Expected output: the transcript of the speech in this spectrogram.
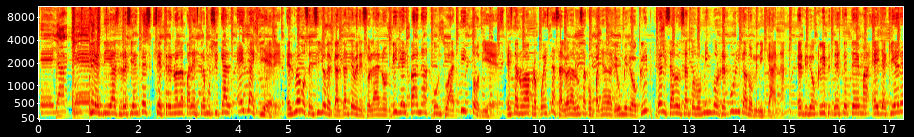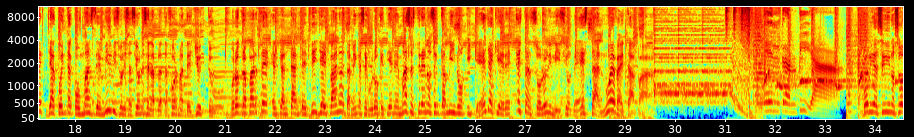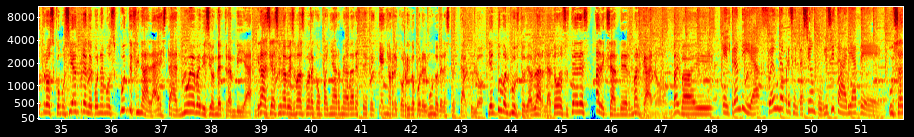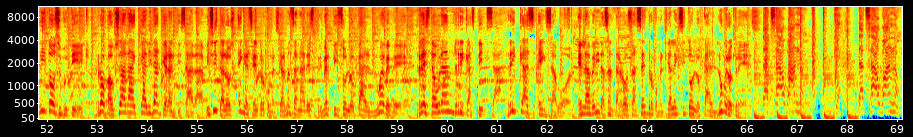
Y en días recientes se estrenó en la palestra musical Ella Quiere, el nuevo sencillo del cantante venezolano DJ Pana junto a Tito 10. Esta nueva propuesta salió a la luz acompañada de un videoclip realizado en Santo Domingo, República Dominicana. El videoclip de este tema Ella Quiere ya cuenta con más de mil visualizaciones en la plataforma de YouTube. Por otra parte, el cantante DJ Pana también aseguró que tiene más estrenos en camino y que Ella Quiere es tan solo el inicio de esta nueva etapa. El tranvía. Bueno, y así nosotros, como siempre, le ponemos punto y final a esta nueva edición del tranvía. Gracias una vez más por acompañarme a dar este pequeño recorrido por el mundo del espectáculo. Quien tuvo el gusto de hablarle a todos ustedes, Alexander Marcano. Bye bye. El tranvía fue una presentación publicitaria de Usaditos Boutique, ropa usada, calidad garantizada. Visítalos en el Centro Comercial Manzanares, primer piso local 9B. Restaurant Ricas Pizza, ricas en sabor, en la Avenida Santa Rosa, Centro Comercial Éxito local número 3.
